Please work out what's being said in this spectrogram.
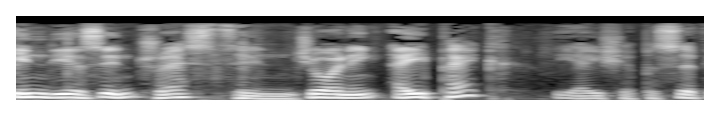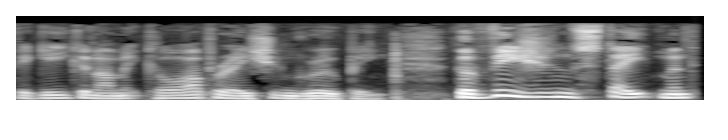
India's interest in joining APEC, the Asia Pacific Economic Cooperation Grouping. The vision statement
